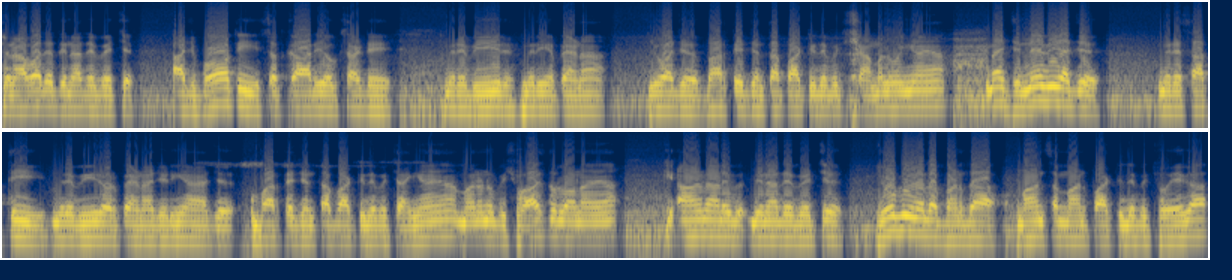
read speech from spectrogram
ਚੁਣਾਵਾਂ ਦੇ ਦਿਨਾਂ ਦੇ ਵਿੱਚ ਅੱਜ ਬਹੁਤ ਹੀ ਸਤਿਕਾਰਯੋਗ ਸਾਡੇ ਮੇਰੇ ਵੀਰ, ਮੇਰੀਆਂ ਭੈਣਾਂ ਜੋ ਅੱਜ ਭਾਰਤੀ ਜਨਤਾ ਪਾਰਟੀ ਦੇ ਵਿੱਚ ਸ਼ਾਮਲ ਹੋਈਆਂ ਆ। ਮੈਂ ਜਿੰਨੇ ਵੀ ਅੱਜ ਮੇਰੇ ਸਾਥੀ, ਮੇਰੇ ਵੀਰ ਔਰ ਭੈਣਾਂ ਜਿਹੜੀਆਂ ਅੱਜ ਭਾਰਤੀ ਜਨਤਾ ਪਾਰਟੀ ਦੇ ਵਿੱਚ ਆਈਆਂ ਆ, ਮੈਂ ਉਹਨਾਂ ਨੂੰ ਵਿਸ਼ਵਾਸ ਦਿਲਾਉਣਾ ਆ ਕਿ ਆਉਣ ਵਾਲੇ ਦਿਨਾਂ ਦੇ ਵਿੱਚ ਜੋ ਵੀ ਉਹਨਾਂ ਦਾ ਬਣਦਾ ਮਾਨ ਸਨਮਾਨ ਪਾਰਟੀ ਦੇ ਵਿੱਚ ਹੋਏਗਾ,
